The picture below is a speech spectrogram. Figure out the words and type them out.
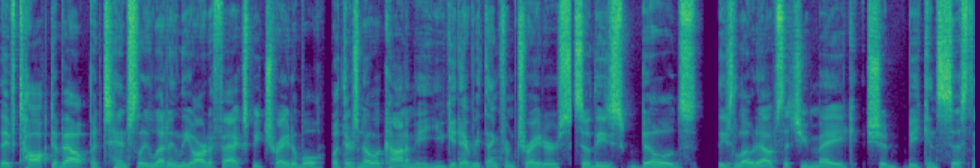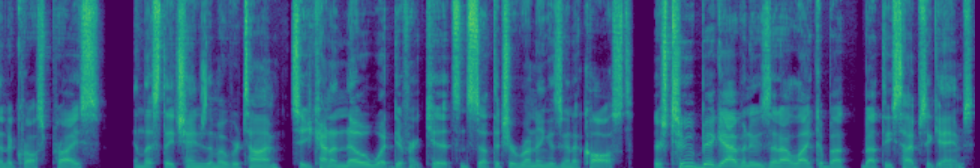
They've talked about potentially letting the artifacts be tradable, but there's no economy. You get everything from traders. So these builds, these loadouts that you make should be consistent across price unless they change them over time. So you kind of know what different kits and stuff that you're running is going to cost. There's two big avenues that I like about about these types of games.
